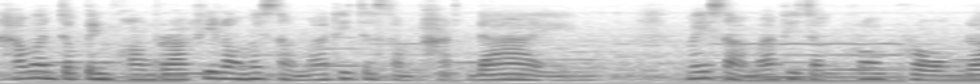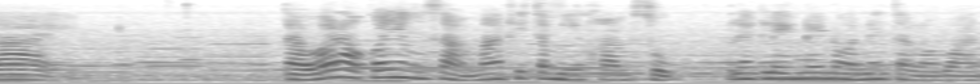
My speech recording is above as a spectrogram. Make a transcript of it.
ถ้ามันจะเป็นความรักที่เราไม่สามารถที่จะสัมผัสได้ ไม่สามารถที่จะครอบครองได้ แต่ว่าเราก็ยังสามารถที่จะมีความสุขเล็กๆน้อยๆในแต่ละวัน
